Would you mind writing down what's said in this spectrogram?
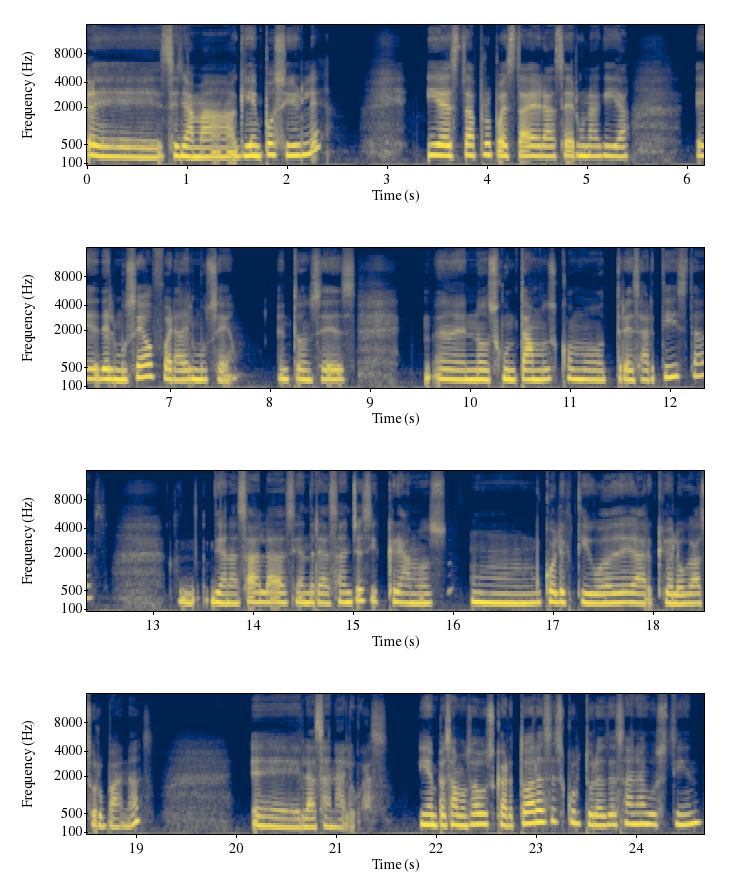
eh, se llama Guía Imposible y esta propuesta era hacer una guía eh, del museo fuera del museo. Entonces eh, nos juntamos como tres artistas, Diana Salas y Andrea Sánchez, y creamos un colectivo de arqueólogas urbanas las análogas. Y empezamos a buscar todas las esculturas de San Agustín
